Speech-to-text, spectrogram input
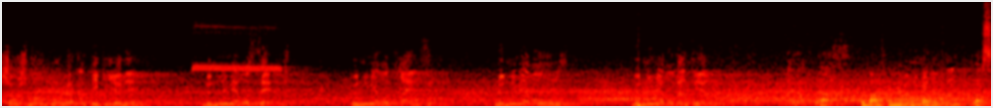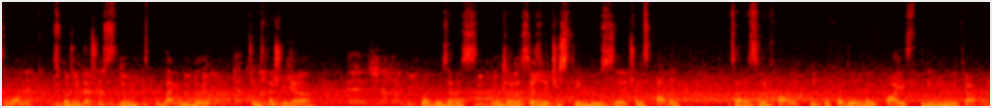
Changement pour l'Olympique lyonnais. le numéro 7, le numéro 13, le numéro 11, le numéro 21. Так, подача не проходить від Барселони. Схоже на те, що з ним якісь проблеми, можливо, через те, що я пробую зараз. Ну, зараз я зазвичай стрімлю з, через кабель, зараз з Wi-Fi. І походу Wi-Fi стрім не витягує.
